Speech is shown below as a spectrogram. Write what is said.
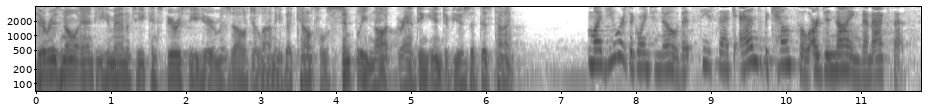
There is no anti-humanity conspiracy here, Ms. Al-Jilani. The Council's simply not granting interviews at this time. My viewers are going to know that C-Sec and the Council are denying them access.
